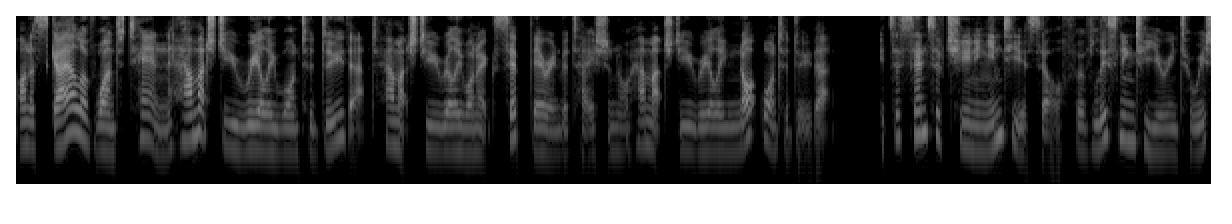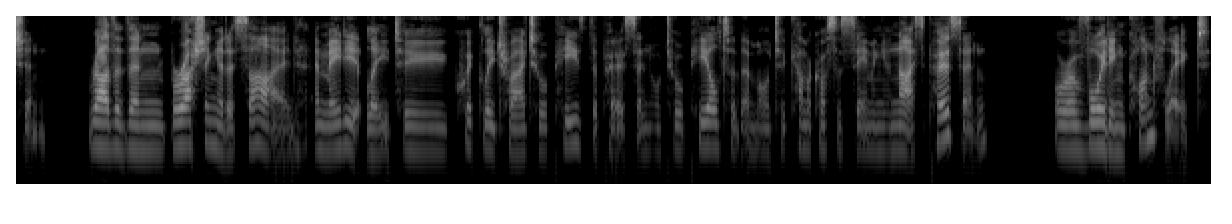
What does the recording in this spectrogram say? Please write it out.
on a scale of 1 to 10, how much do you really want to do that? How much do you really want to accept their invitation, or how much do you really not want to do that? It's a sense of tuning into yourself, of listening to your intuition, rather than brushing it aside immediately to quickly try to appease the person or to appeal to them or to come across as seeming a nice person or avoiding conflict.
